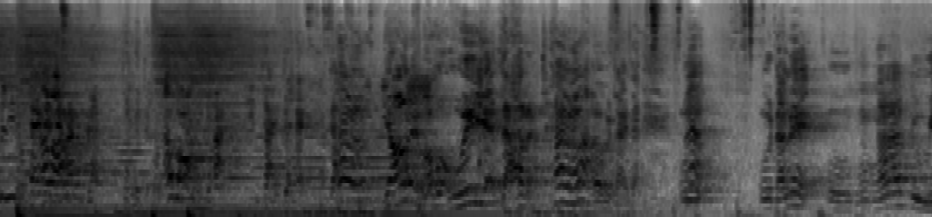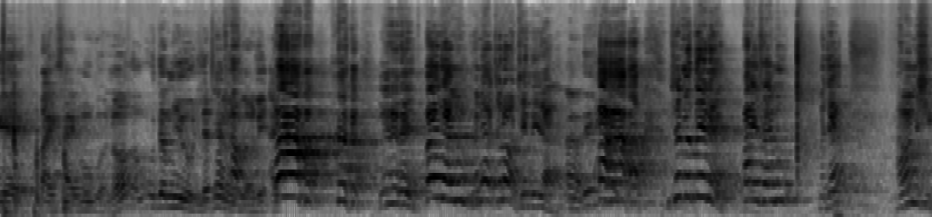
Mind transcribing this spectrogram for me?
မလေးတိုင်ကလာတာ အဘာတိုင်တိုင်တိုင်ညောင်းတယ်ဘာလို့အဝေးရက်သားတာထိုင်မလားဟုတ်တိုင်တိုင်ဟိုဟိုဒါနဲ့ဟိုငါတူရဲ့ပိုင်ဆိုင်မှုပေါ့နော်ဦးသမီးကိုလက်ထပ်မယ်ဆိုတော့လေအဲ့ဟာနေနေပိုင်ဆိုင်မှုခင်ဗျာကျွန်တော်ထင်သေးတာထင်မသိနဲ့ပိုင်ဆိုင်မှုမကြဘာမှမရှိ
